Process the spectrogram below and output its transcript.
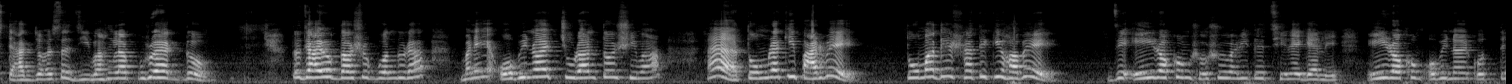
স্টার জলসা জি বাংলা পুরো একদম। তো যাই হোক দর্শক বন্ধুরা মানে অভিনয়ের চূড়ান্ত সীমা হ্যাঁ তোমরা কি পারবে? তোমাদের সাথে কি হবে? যে এই রকম শ্বশুরবাড়িতে ছেড়ে গেলে এই রকম অভিনয় করতে,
